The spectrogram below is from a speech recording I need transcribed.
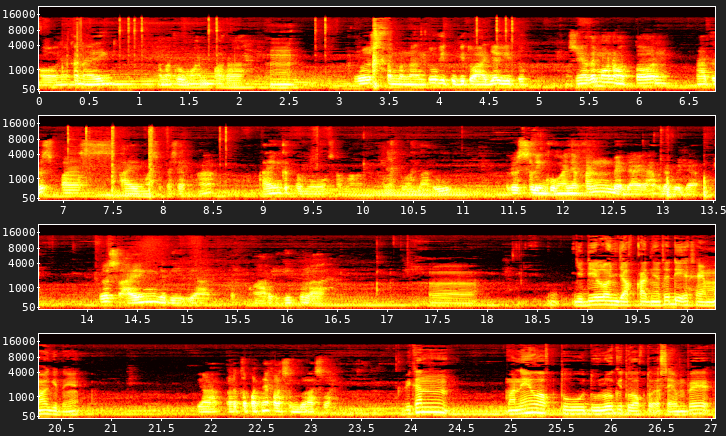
Awalnya kan Aing anak rumahan parah. Hmm. Terus temenan tuh gitu-gitu aja gitu. Maksudnya tuh monoton. Nah terus pas Aing masuk SMA, Aing ketemu sama teman-teman baru. Terus lingkungannya kan beda ya, udah beda. Terus Aing jadi ya terpengaruh gitulah. Eh, jadi lonjakannya tuh di SMA gitu ya. Ya eh, tepatnya kelas 11 lah. Tapi kan mana waktu dulu gitu waktu SMP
